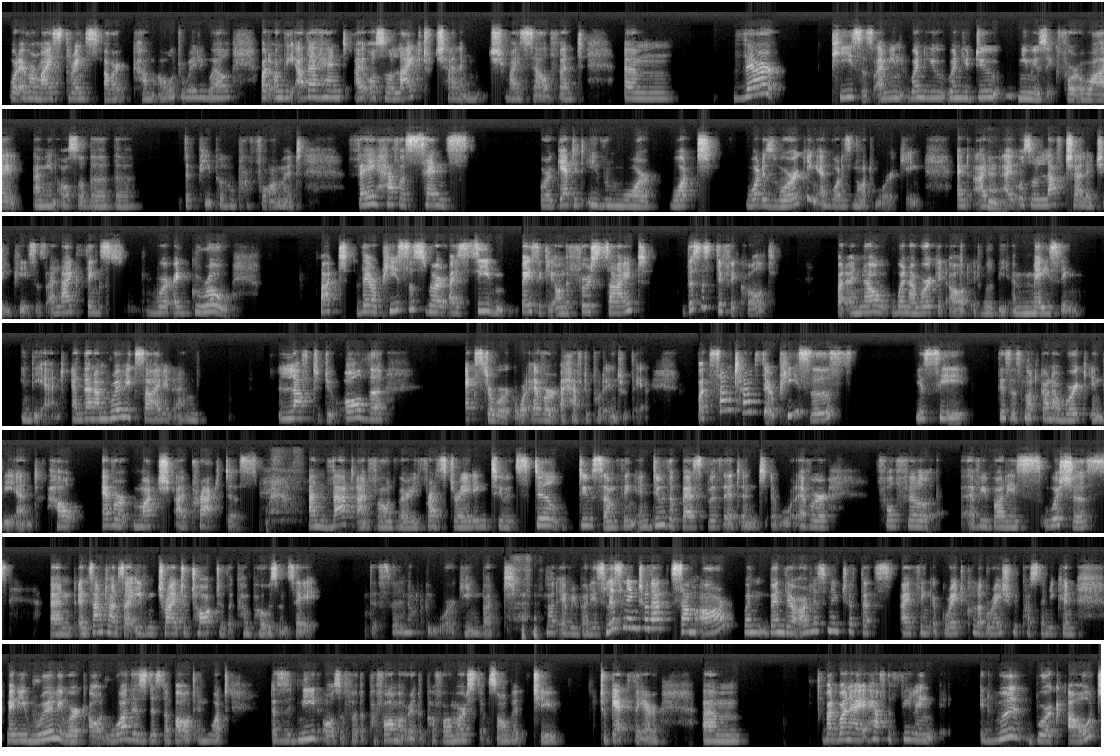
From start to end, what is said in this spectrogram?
whatever my strengths are come out really well. But on the other hand i also like to challenge myself and um, there are pieces. I mean when you when you do new music for a while i mean also the the the people who perform it they have a sense or get it even more what what is working and what is not working and i mm. i also love challenging pieces i like things where I grow. But there are pieces where I see basically on the first sight, this is difficult, but I know when I work it out, it will be amazing in the end. And then I'm really excited and love to do all the extra work, whatever I have to put into there. But sometimes there are pieces you see, this is not going to work in the end, however much I practice. And that I found very frustrating to still do something and do the best with it and whatever fulfill everybody's wishes. And, and sometimes I even try to talk to the composer and say, this will not be working, but not everybody is listening to that. Some are when when they are listening to it. That's I think a great collaboration because then you can maybe really work out what is this about and what does it need also for the performer or the performers, the ensemble to to get there? Um, but when I have the feeling it will work out,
